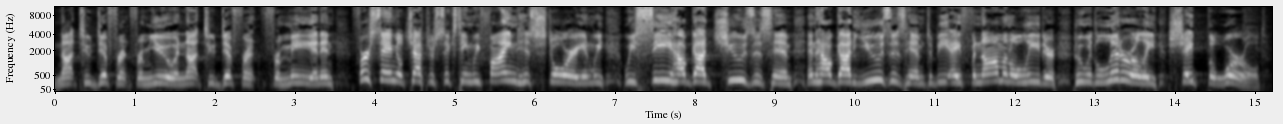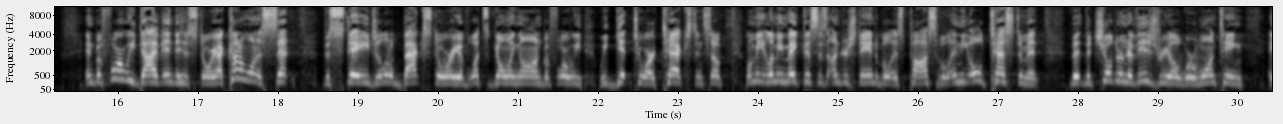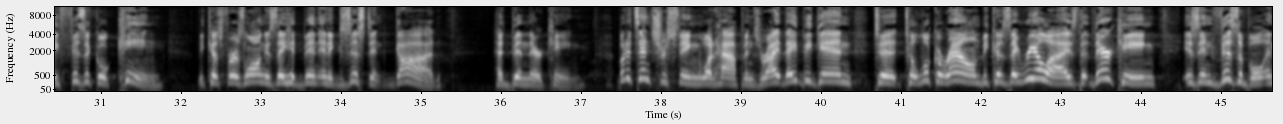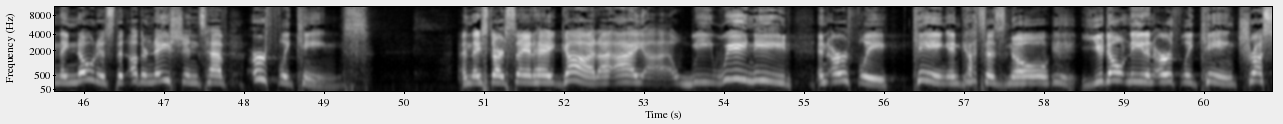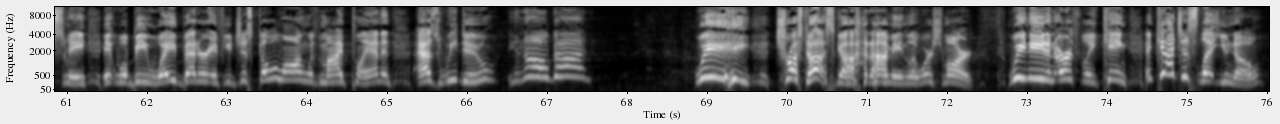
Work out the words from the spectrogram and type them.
not too different from you and not too different from me. And in 1 Samuel chapter 16, we find his story and we, we see how God chooses him and how God uses him to be a phenomenal leader who would literally shape the world. And before we dive into his story, I kind of want to set the stage, a little backstory of what's going on before we, we get to our text. And so let me, let me make this as understandable as possible. In the Old Testament, the, the children of Israel were wanting a physical king because for as long as they had been in existence, God had been their king. But it's interesting what happens, right? They begin to, to look around because they realize that their king is invisible and they notice that other nations have earthly kings. And they start saying, hey, God, I, I, I we, we need an earthly king. And God says, No, you don't need an earthly king. Trust me, it will be way better if you just go along with my plan. And as we do, you know, God, we trust us, God. I mean, we're smart. We need an earthly king. And can I just let you know?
